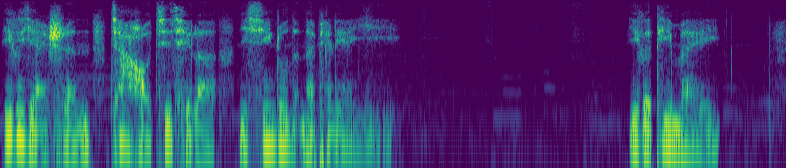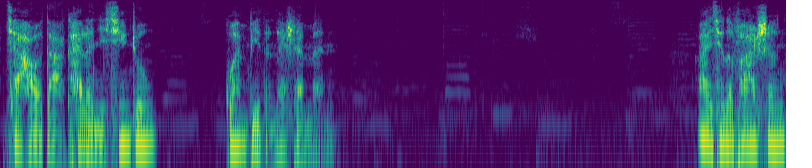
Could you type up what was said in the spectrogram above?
一个眼神恰好激起了你心中的那片涟漪，一个低眉恰好打开了你心中关闭的那扇门。爱情的发生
